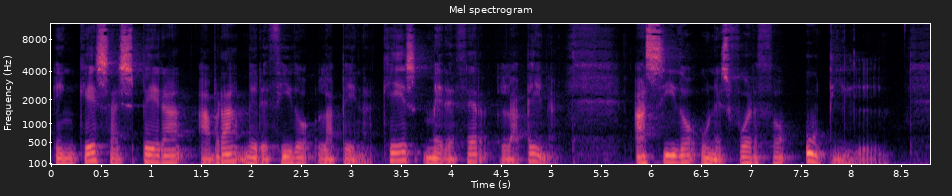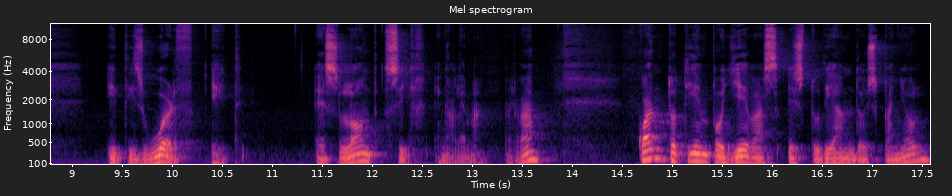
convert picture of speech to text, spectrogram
en que esa espera habrá merecido la pena. ¿Qué es merecer la pena? Ha sido un esfuerzo útil. It is worth it. Es lohnt sich en alemán, ¿verdad? ¿Cuánto tiempo llevas estudiando español?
